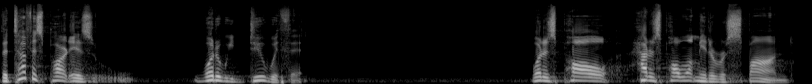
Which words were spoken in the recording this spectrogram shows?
The toughest part is what do we do with it? What does Paul, how does Paul want me to respond?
